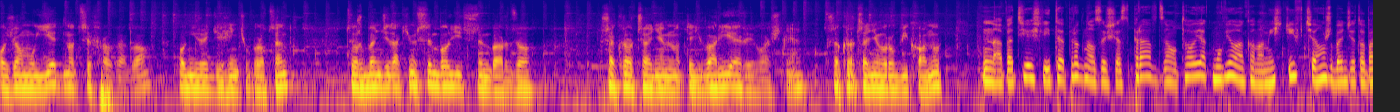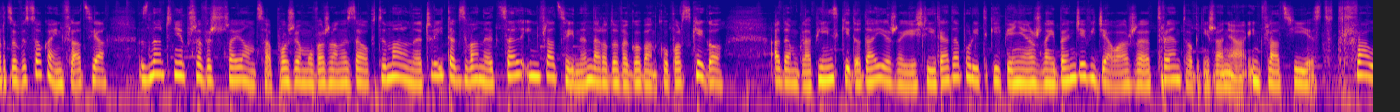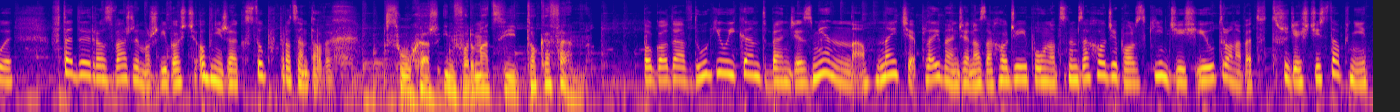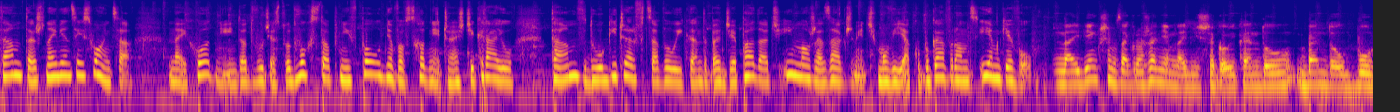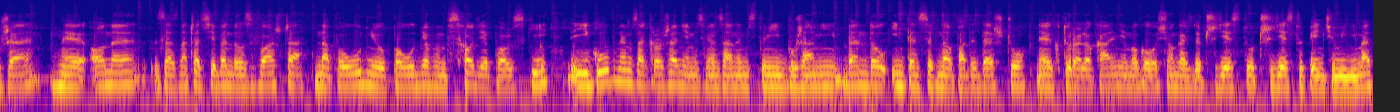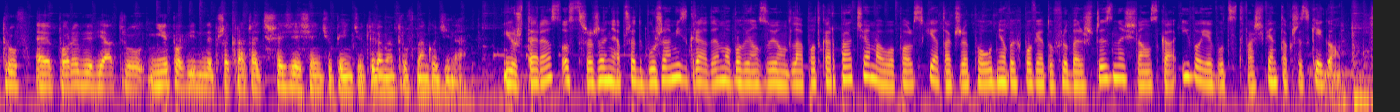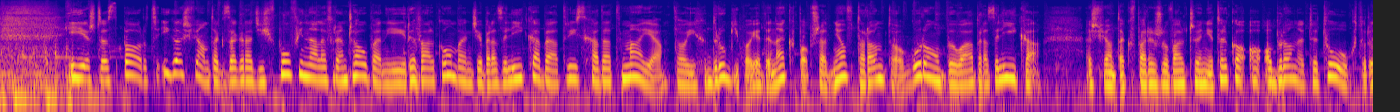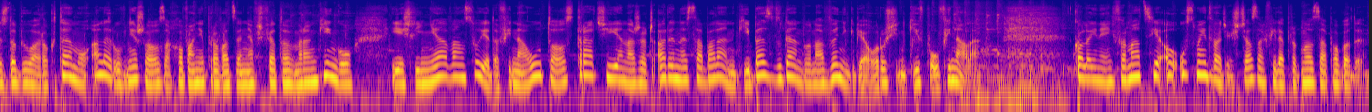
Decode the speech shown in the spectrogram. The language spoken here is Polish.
poziomu jednocyfrowego, poniżej 10%, co już będzie takim symbolicznym bardzo przekroczeniem no, tej bariery właśnie, przekroczeniem Rubikonu. Nawet jeśli te prognozy się sprawdzą, to jak mówią ekonomiści, wciąż będzie to bardzo wysoka inflacja, znacznie przewyższająca poziom uważany za optymalny, czyli tzw. Tak cel inflacyjny Narodowego Banku Polskiego. Adam Glapiński dodaje, że jeśli Rada Polityki Pieniężnej będzie widziała, że trend obniżania inflacji jest trwały, wtedy rozważy możliwość obniżek stóp procentowych. Słuchasz informacji TOK FM. Pogoda w długi weekend będzie zmienna. Najcieplej będzie na zachodzie i północnym zachodzie Polski. Dziś i jutro nawet 30 stopni. Tam też najwięcej słońca. Najchłodniej do 22 stopni w południowo-wschodniej części kraju. Tam w długi czerwcowy weekend będzie padać i może zagrzmieć, mówi Jakub Gawron z IMGW. Największym zagrożeniem najbliższego weekendu będą burze. One zaznaczać się będą zwłaszcza na południu, południowym wschodzie Polski i głównym zagrożeniem związanym z tymi burzami będą intensywne opady deszczu, e, które lokalnie mogą osiągać do 30-35 mm. E, porywy wiatru nie powinny przekraczać 65 km na godzinę. Już teraz ostrzeżenia przed burzami z gradem obowiązują dla Podkarpacia, Małopolski, a także południowych powiatów Lubelszczyzny, Śląska i województwa świętokrzyskiego. I jeszcze sport. Iga Świątek zagra dziś w półfinale French Open. Jej rywalką będzie Brazylijka Beatriz Haddad-Maja. To ich drugi pojedynek. Poprzednio w Toronto górą była Brazylijka. Świątek w Paryżu walczy nie tylko o obronę tytułu, który zdobyła rok temu, ale również o zachowanie prowadzenia w światowym rankingu. Jeśli nie awansuje do finału, to straci je na rzecz Aryny Sabalenki bez względu na wynik Białorusinki w półfinale. Kolejne informacje o 8.20. Za chwilę prognoza pogody.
